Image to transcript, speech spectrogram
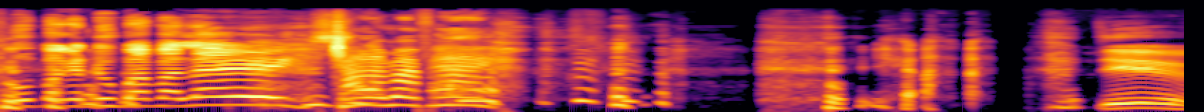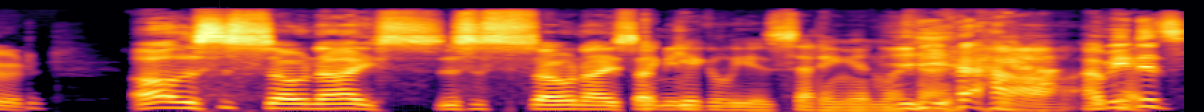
what am I gonna do about my legs, Charlie Murphy. yeah. dude? Oh, this is so nice. This is so nice. The I mean, giggly is setting in with yeah. that. I mean, it's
